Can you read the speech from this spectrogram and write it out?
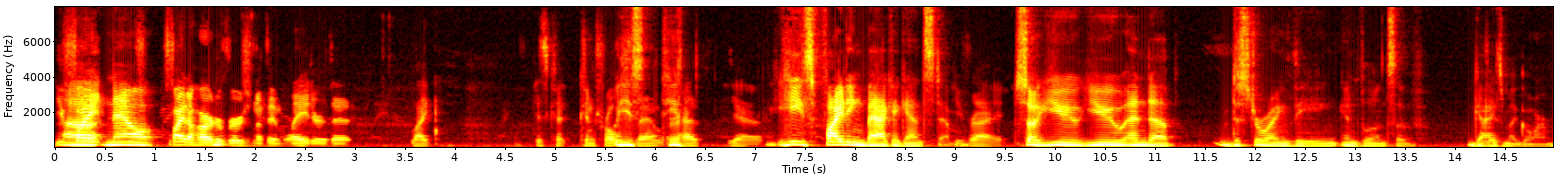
You Uh, fight now- you fight a harder version of him later that, like, is co- controls He's- them. he's- has, yeah, He's fighting back against him. right. So you you end up destroying the influence of Gaismagorm.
